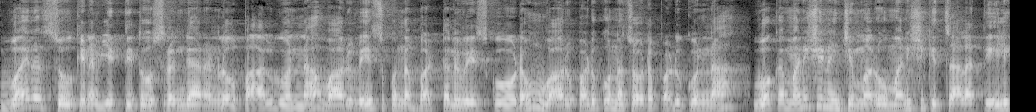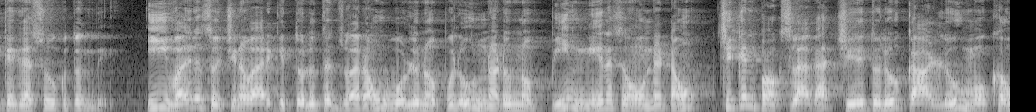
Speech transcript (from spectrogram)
వైరస్ సోకిన వ్యక్తితో శృంగారంలో పాల్గొన్నా వారు వేసుకున్న బట్టలు వేసుకోవడం వారు పడుకున్న చోట పడుకున్నా ఒక మనిషి నుంచి మరో మనిషికి చాలా తేలికగా సోకుతుంది. ఈ వైరస్ వచ్చిన వారికి తొలుత జ్వరం ఒళ్ళు నొప్పులు నడునొప్పి నీరసం ఉండటం చికెన్ పాక్స్ లాగా చేతులు కాళ్ళు ముఖం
